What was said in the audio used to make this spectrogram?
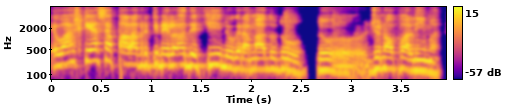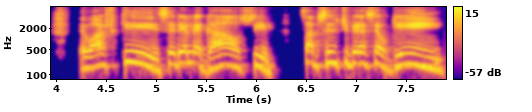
Eu acho que essa é a palavra que melhor define o gramado do, do, de Nova Lima. Eu acho que seria legal se, sabe, se a gente tivesse alguém,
